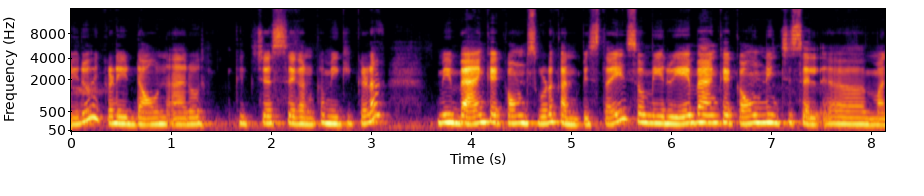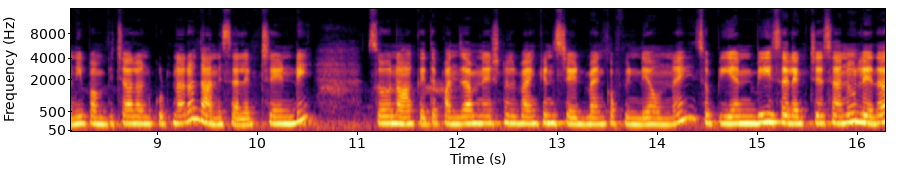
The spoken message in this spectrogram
మీరు ఇక్కడ ఈ డౌన్ యారో క్లిక్ చేస్తే కనుక మీకు ఇక్కడ మీ బ్యాంక్ అకౌంట్స్ కూడా కనిపిస్తాయి. సో మీరు ఏ బ్యాంక్ అకౌంట్ నుంచి సెల్ మనీ పంపించాలనుకుంటున్నారో దాన్ని సెలెక్ట్ చేయండి. సో నాకైతే Punjab national bank and state bank of India ఉన్నాయి. సో పిఎన్బి సెలెక్ట్ చేశాను లేదా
